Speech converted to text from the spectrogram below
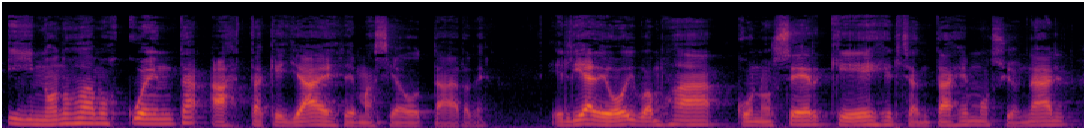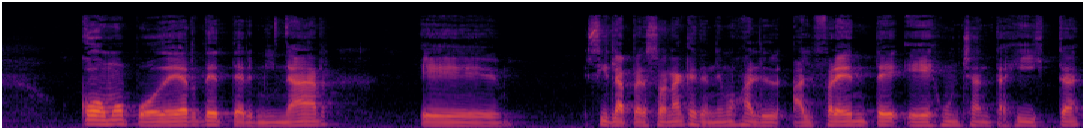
y no nos damos cuenta hasta que ya es demasiado tarde. El día de hoy vamos a conocer qué es el chantaje emocional, cómo poder determinar eh, si la persona que tenemos al, al frente es un chantajista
